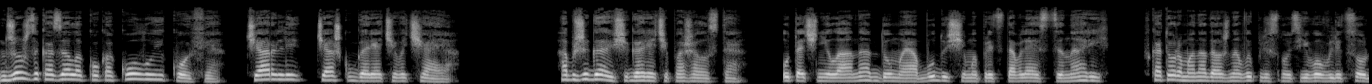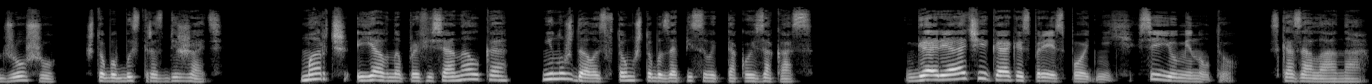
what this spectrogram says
Джош заказала кока-колу и кофе, Чарли чашку горячего чая. Обжигающий горячий, пожалуйста, уточнила она, думая о будущем и представляя сценарий, в котором она должна выплеснуть его в лицо Джошу, чтобы быстро сбежать. Марч, явно профессионалка, не нуждалась в том, чтобы записывать такой заказ. Горячий, как из преисподней. Сию минуту сказала она.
